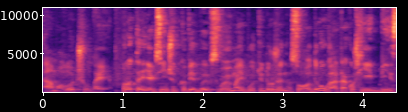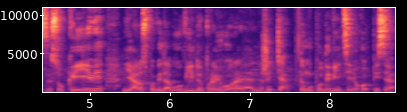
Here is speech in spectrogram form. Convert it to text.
а молодшу Лея. Про те, як Зінченко відбив свою майбутню дружину свого друга, а також її бізнес у Києві, я розповідав у відео про його реальне життя. Тому подивіться його після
